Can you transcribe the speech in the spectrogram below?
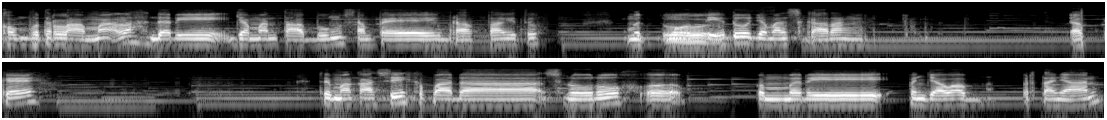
komputer lama lah dari zaman tabung sampai berapa gitu. Betul. Multi itu zaman sekarang. Yep. Oke. Okay. Terima kasih kepada seluruh uh, pemberi penjawab pertanyaan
